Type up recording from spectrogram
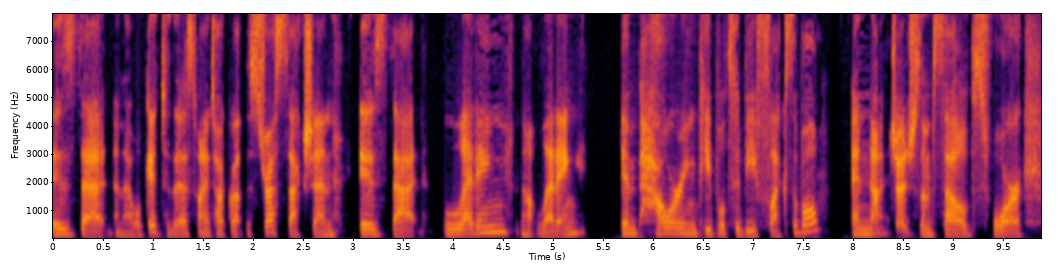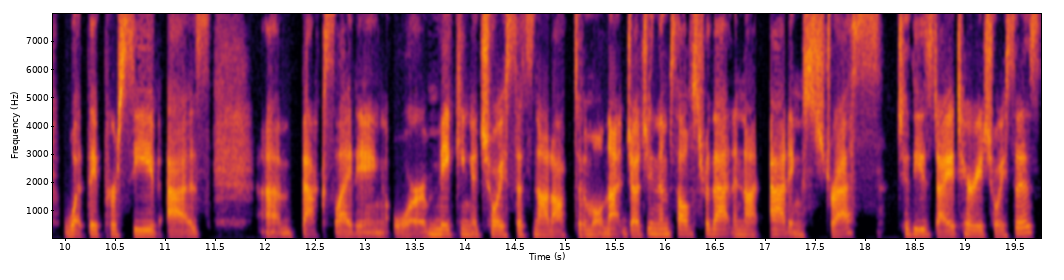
is that, and I will get to this when I talk about the stress section, is that letting, not letting, empowering people to be flexible and mm-hmm. not judge themselves for what they perceive as um, backsliding or making a choice that's not optimal, not judging themselves for that and not adding stress to these dietary choices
